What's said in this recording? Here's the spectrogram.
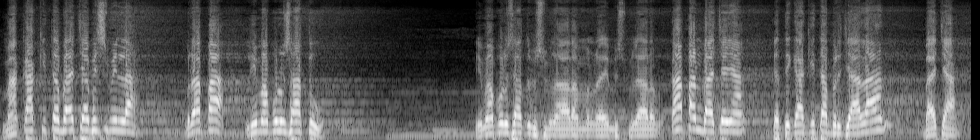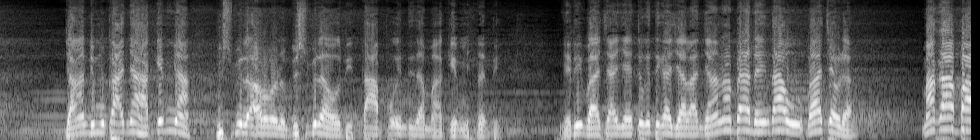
maka kita baca Bismillah berapa? 51 51 Bismillahirrahmanirrahim Bismillahirrahmanirrahim kapan bacanya? ketika kita berjalan baca jangan di mukanya hakimnya bismillahirrahmanirrahim. Bismillah oh ditapu inti sama hakimnya nanti. Jadi bacanya itu ketika jalan jangan sampai ada yang tahu. Baca udah. Maka apa?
